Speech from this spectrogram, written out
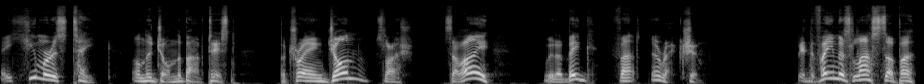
a humorous take on the John the Baptist, portraying John slash Salai with a big fat erection. In the famous Last Supper,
